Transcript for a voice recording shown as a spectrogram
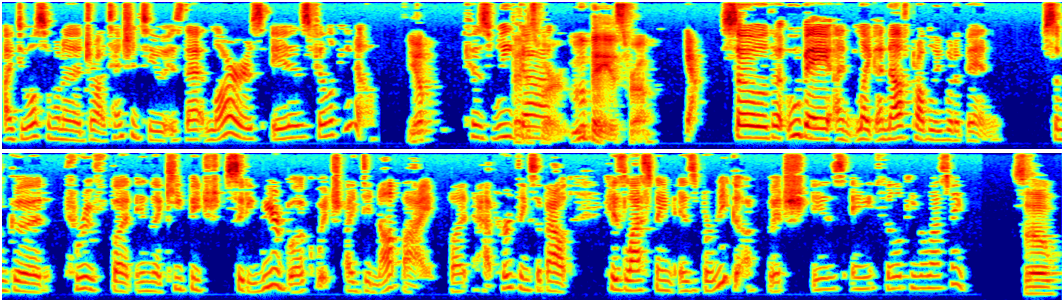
I do also want to draw attention to is that Lars is Filipino yep, because we that is got where Ube is from. So the ube like enough probably would have been some good proof, but in the Keep Beach City Weird book, which I did not buy but have heard things about, his last name is Barriga, which is a Filipino last name. So,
